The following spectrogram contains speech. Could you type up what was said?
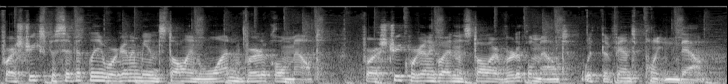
For our streak specifically we're going to be installing one vertical mount. For our streak, we're gonna go ahead and install our vertical mount with the vents pointing down.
